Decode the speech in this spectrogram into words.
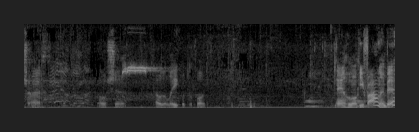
Shot. Oh shit. That was a late. What the fuck? Damn, who gonna keep fouling, bitch?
